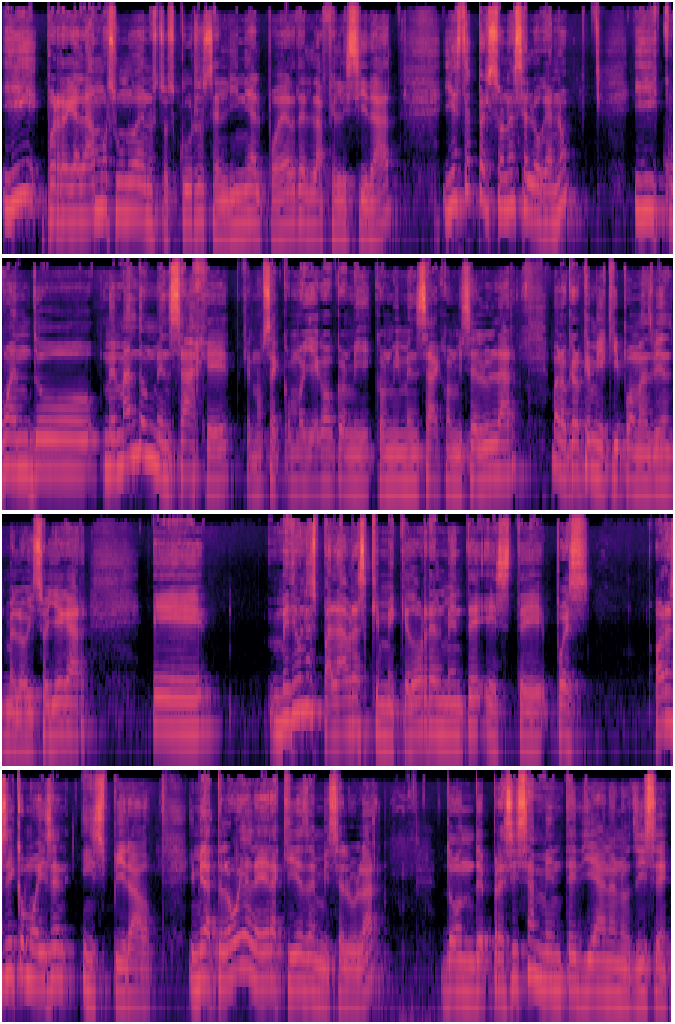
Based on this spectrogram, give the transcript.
y pues regalamos uno de nuestros cursos en línea, El Poder de la Felicidad, y esta persona se lo ganó. Y cuando me manda un mensaje, que no sé cómo llegó con mi, con mi mensaje, con mi celular, bueno, creo que mi equipo más bien me lo hizo llegar, eh, me dio unas palabras que me quedó realmente, este, pues, ahora sí como dicen, inspirado. Y mira, te lo voy a leer aquí desde mi celular, donde precisamente Diana nos dice,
